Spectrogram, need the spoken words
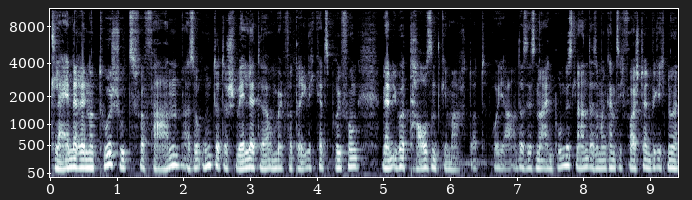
kleinere Naturschutzverfahren, also unter der Schwelle der Umweltverträglichkeitsprüfung, werden über 1000 gemacht dort pro Jahr. Und das ist nur ein Bundesland. Also man kann sich vorstellen, wirklich nur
